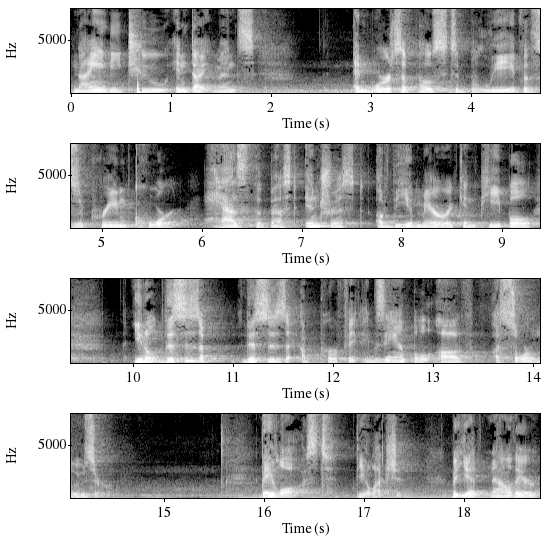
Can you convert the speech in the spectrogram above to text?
92 indictments, and we're supposed to believe the Supreme Court has the best interest of the American people. You know, this is a this is a perfect example of a sore loser. They lost the election, but yet now they're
